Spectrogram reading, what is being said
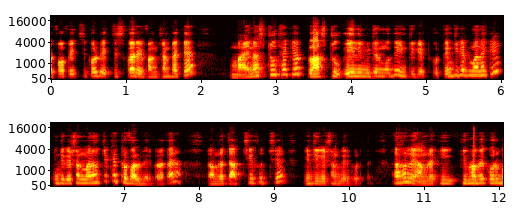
f of x equal to x square এই ফাংশনটাকে মাইনাস টু থেকে প্লাস টু এই লিমিটের মধ্যে ইন্টিগ্রেট করতে। ইন্টিগ্রেট মানে কি? ইন্টিগ্রেশন মানে হচ্ছে ক্ষেত্রফল বের করা, তাই না? তো আমরা চাচ্ছি হচ্ছে ইন্টিগ্রেশন বের করতে। তাহলে আমরা কি, কীভাবে করব?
